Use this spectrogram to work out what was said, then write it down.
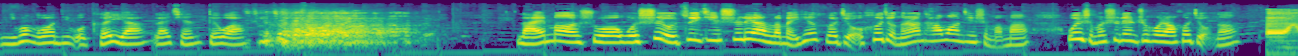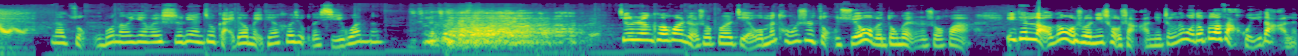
你问个问题我可以呀，来钱给我。来嘛，说我室友最近失恋了，每天喝酒，喝酒能让他忘记什么吗？为什么失恋之后要喝酒呢？那总不能因为失恋就改掉每天喝酒的习惯呢。精神科患者说：“波儿姐，我们同事总学我们东北人说话，一天老跟我说你瞅啥呢，整的我都不知道咋回答了。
